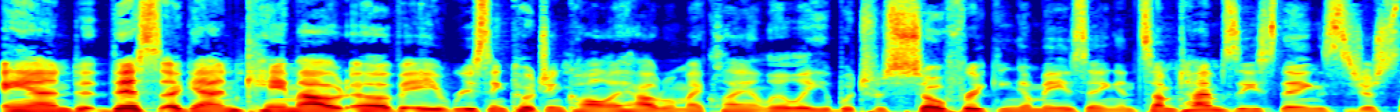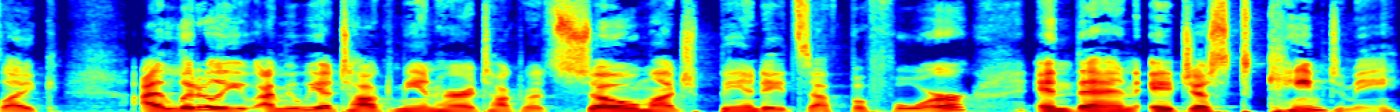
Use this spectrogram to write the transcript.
And this, again, came out of a recent coaching call I had with my client Lily, which was so freaking amazing. And sometimes these things just like, I literally, I mean, we had talked, me and her had talked about so much band aid stuff before. And then it just came to me.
